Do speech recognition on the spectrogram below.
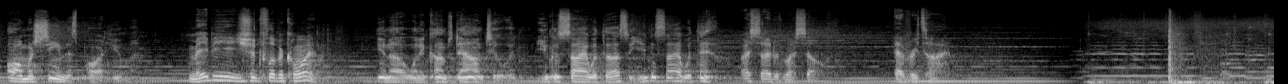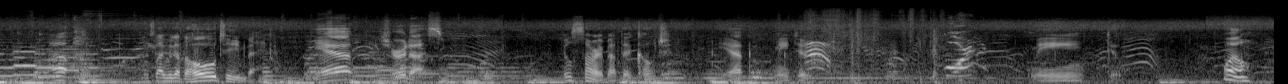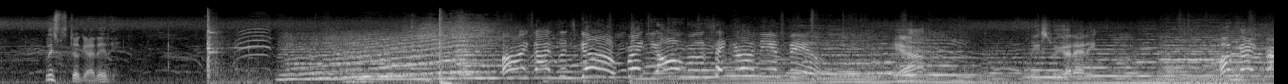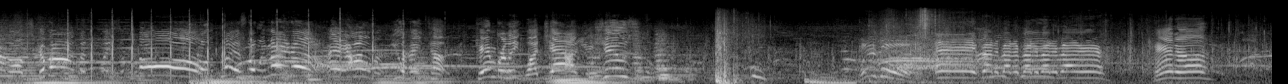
or a machine that's part human? Maybe you should flip a coin. You know, when it comes down to it, you can side with us or you can side with them. I side with myself. Every time. Looks like we got the whole team back. Yeah, it sure does. Feel sorry about that, coach. Yep, me too. For Me too. Well, at least we still got Eddie. All right, guys, let's go. Yeah? At least we got Eddie. Okay, groundhogs, come on, let's play some ball. The players what we made up. Hey, Oliver, you hang tough. Kimberly, watch out, your shoes. Hey, better, better, better, better, better. Hannah,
